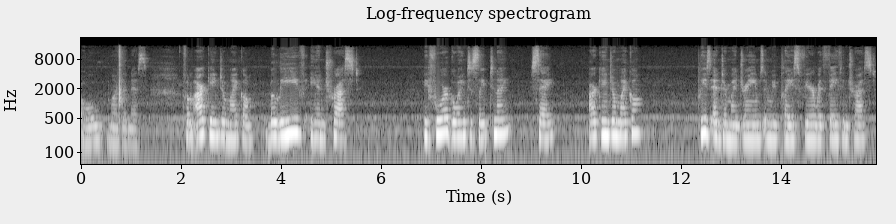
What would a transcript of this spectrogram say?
Oh my goodness. From Archangel Michael, believe and trust. Before going to sleep tonight, say, Archangel Michael, please enter my dreams and replace fear with faith and trust.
